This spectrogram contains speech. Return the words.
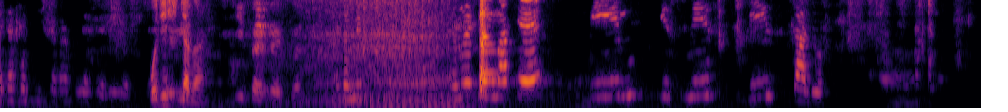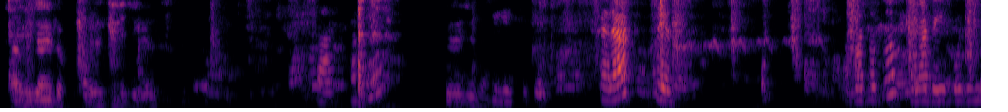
এটা টাকা প্লেট আছে ডিম কিশমিশ বিনস গাজর। তার সাথে চিলি চিকেন। স্যালাড শেষ আপাতত স্যালাড এই পর্যন্ত।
